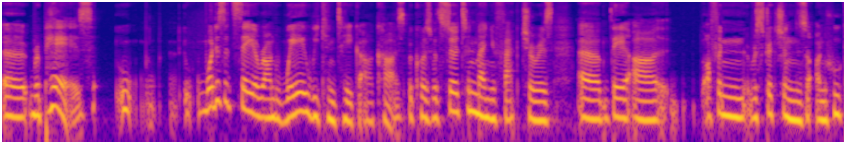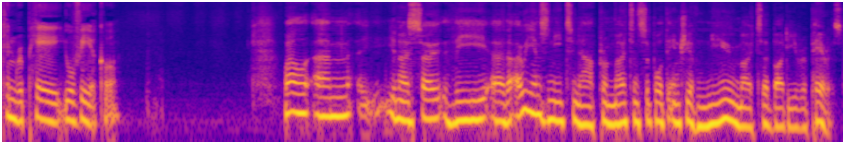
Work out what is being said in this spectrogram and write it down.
uh, repairs, what does it say around where we can take our cars? Because with certain manufacturers, uh, there are often restrictions on who can repair your vehicle. Well, um, you know, so the uh, the OEMs need to now promote and support the entry of new motor body repairers.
